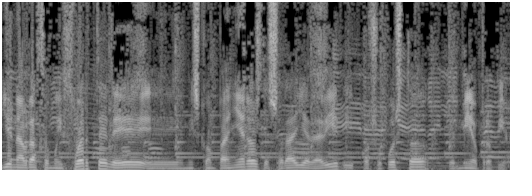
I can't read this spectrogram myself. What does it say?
Y un abrazo muy fuerte de eh, mis compañeros, de Soraya, David y por supuesto del mío propio.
